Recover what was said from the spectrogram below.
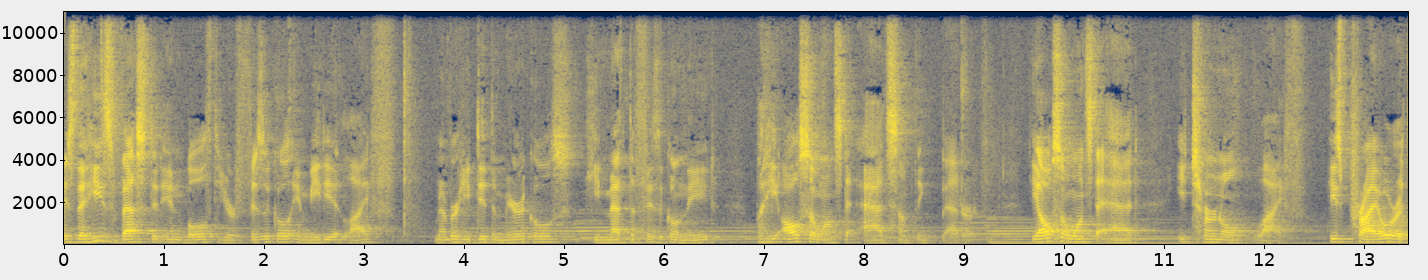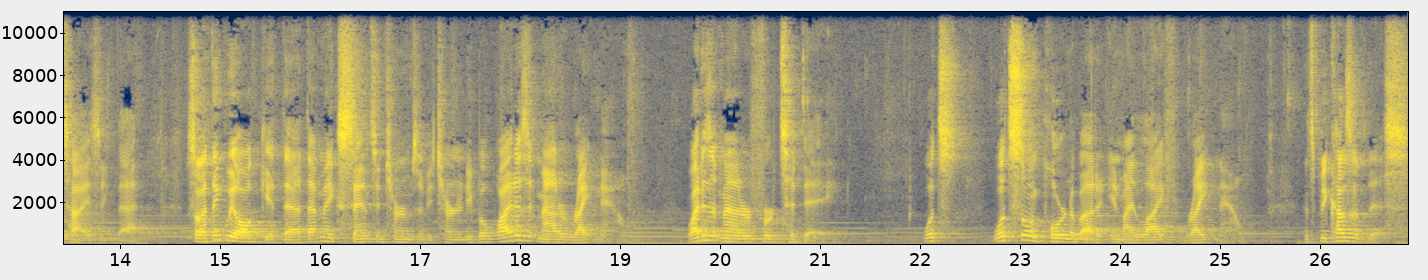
is that he's vested in both your physical, immediate life. Remember, he did the miracles, he met the physical need, but he also wants to add something better. He also wants to add eternal life. He's prioritizing that. So I think we all get that. That makes sense in terms of eternity, but why does it matter right now? Why does it matter for today? What's, what's so important about it in my life right now? It's because of this.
